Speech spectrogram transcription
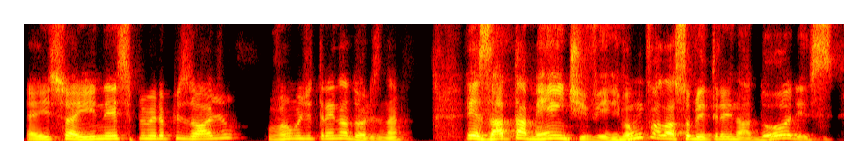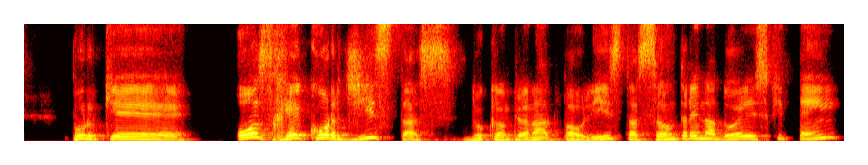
É isso aí. Nesse primeiro episódio, vamos de treinadores, né? Exatamente, Vini. Vamos falar sobre treinadores, porque os recordistas do Campeonato Paulista são treinadores que têm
